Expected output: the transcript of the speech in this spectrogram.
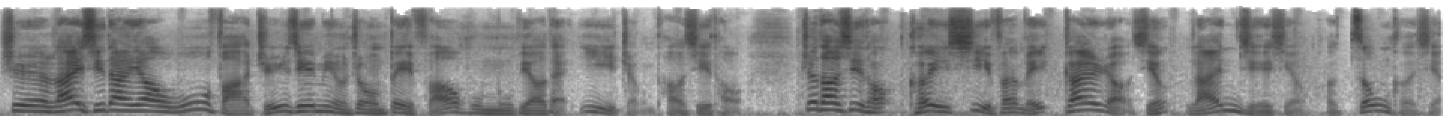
是来袭弹药无法直接命中被防护目标的一整套系统。这套系统可以细分为干扰型、拦截型和综合型。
